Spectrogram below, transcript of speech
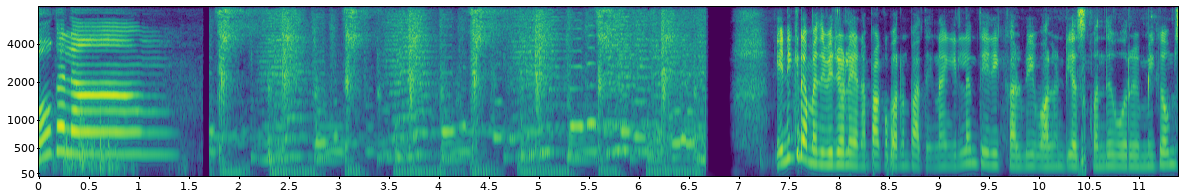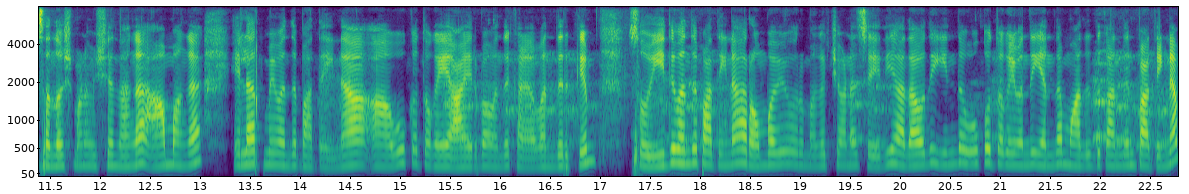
போகலாம். இன்றைக்கி நம்ம இந்த வீடியோவில் என்ன பார்க்க போகிறோம்னு பார்த்தீங்கன்னா இல்லம் தேடி கல்வி வாலண்டியர்ஸ்க்கு வந்து ஒரு மிகவும் சந்தோஷமான விஷயம் தாங்க. ஆமாங்க எல்லாருக்குமே வந்து பார்த்தீங்கன்னா ஊக்கத்தொகை ஆயிரரூபா வந்து க வந்திருக்கு. ஸோ இது வந்து பார்த்திங்கன்னா ரொம்பவே ஒரு மகிழ்ச்சியான செய்தி. அதாவது இந்த ஊக்கத்தொகை வந்து எந்த மாதத்துக்கு வந்துன்னு பார்த்தீங்கன்னா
